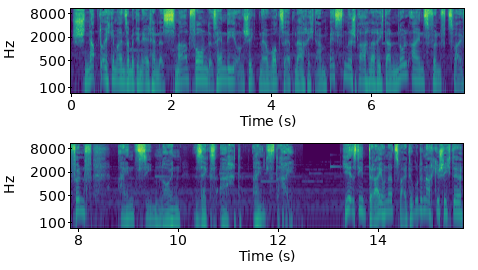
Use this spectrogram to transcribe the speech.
schnappt euch gemeinsam mit den Eltern das Smartphone, das Handy und schickt eine WhatsApp-Nachricht. Am besten eine Sprachnachricht an 01525 179 6813. Hier ist die 302. Gute Nachtgeschichte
